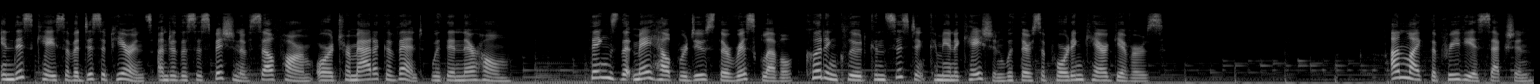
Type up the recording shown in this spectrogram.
in this case of a disappearance under the suspicion of self-harm or a traumatic event within their home. Things that may help reduce their risk level could include consistent communication with their supporting caregivers. Unlike the previous section,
